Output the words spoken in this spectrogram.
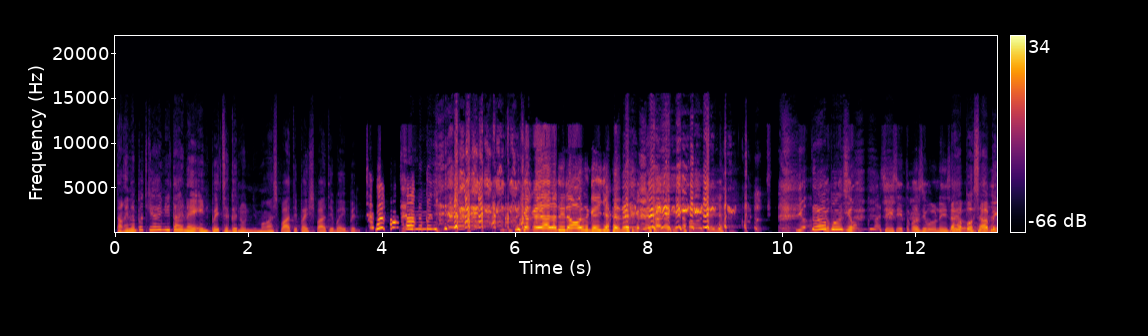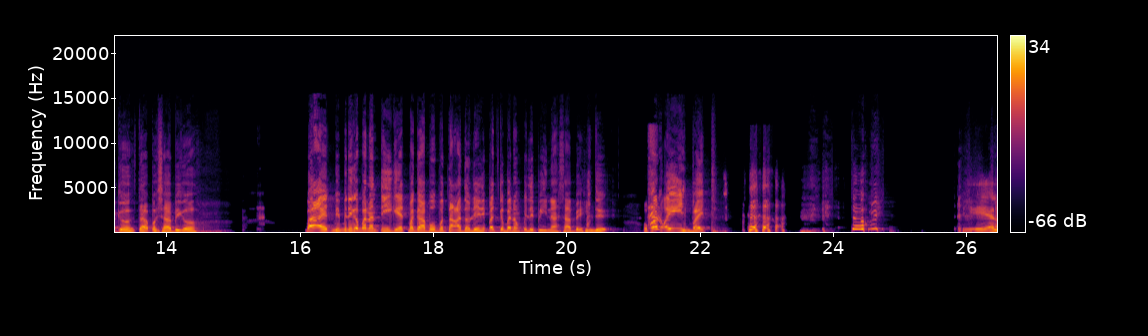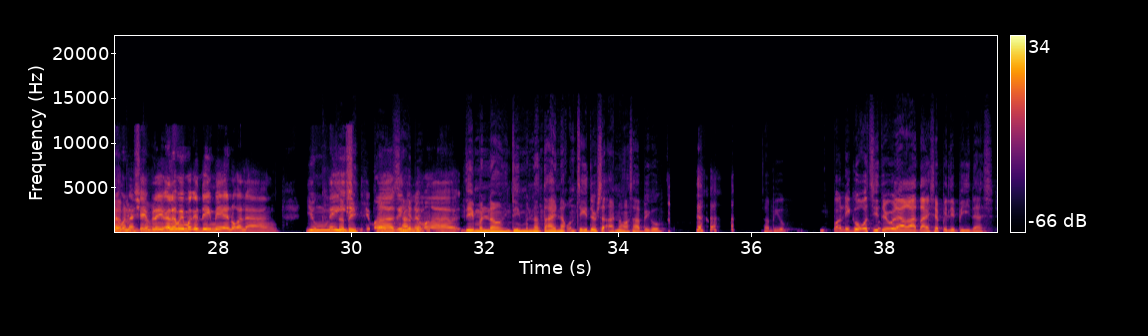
Tangina, ba't kaya hindi tayo na-invite sa ganun? Yung mga Spotify, Spotify event. ano naman yun? May kakilala din ako na ganyan. May kakilala din ako na ganyan. Yung, Tapos- yung, yung, sige, sige, tapos mo na yung sa'yo. Tapos sabi ko, tapos sabi ko, bakit? Bibili ka ba ng ticket pag pupunta ka doon? Lilipad ka ba ng Pilipinas? Sabi, hindi. O paano kayo invite? sabi, Eh, alam mo na, syempre, alam mo yung maganda yung may ano ka lang. Yung naisip Sabi- yung mga sabi- ganyan na sabi- mga hindi man lang, hindi man lang tayo na-consider sa ano, nga, sabi ko. sabi ko, pali ko consider wala ka tayo sa Pilipinas.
